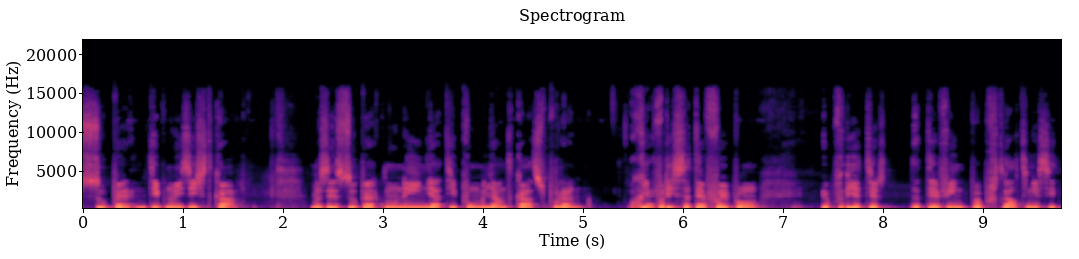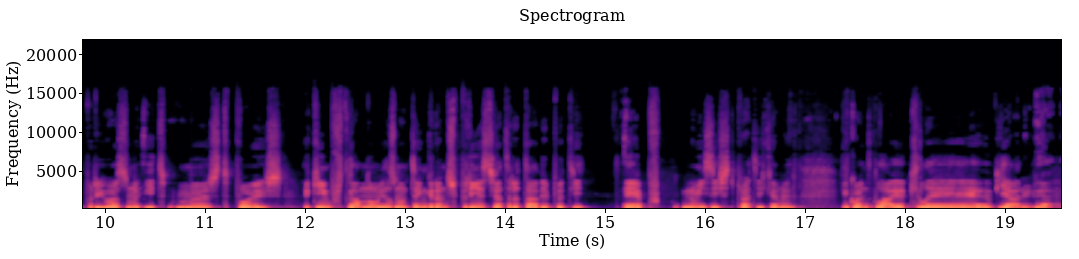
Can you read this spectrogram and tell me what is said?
super. Tipo, não existe cá, mas é super comum na Índia. Há tipo um milhão de casos por ano. Okay. E por isso até foi bom. Eu podia ter até vindo para Portugal, tinha sido perigoso, mas depois, aqui em Portugal, não, eles não têm grande experiência a tratar de hepatite E porque não existe praticamente. Enquanto que lá aquilo é diário. Yeah.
